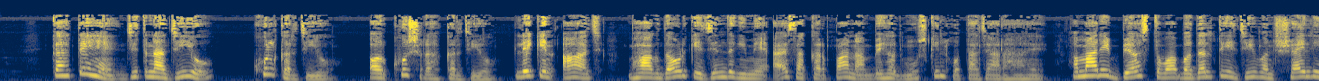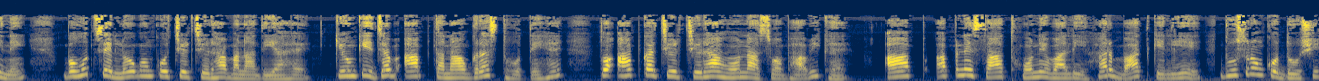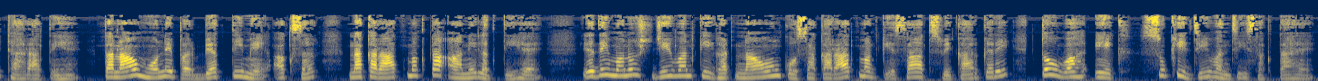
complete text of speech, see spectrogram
कहते हैं, जितना जियो, खुलकर जियो और खुश रहकर जियो। लेकिन आज भागदौड़ की ज़िंदगी में ऐसा कर पाना बेहद मुश्किल होता जा रहा है। हमारी व्यस्त व बदलती जीवन शैली ने बहुत से लोगों को चिड़चिड़ा बना दिया है, क्योंकि जब आप तनावग्रस्त होते हैं तो आपका चिड़चिड़ा होना स्वाभाविक है। आप अपने साथ होने वाली हर बात के लिए दूसरों को दोषी ठहराते हैं। तनाव होने पर व्यक्ति में अक्सर नकारात्मकता आने लगती है। यदि मनुष्य जीवन की घटनाओं को सकारात्मक के साथ स्वीकार करे तो वह एक सुखी जीवन जी सकता है।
